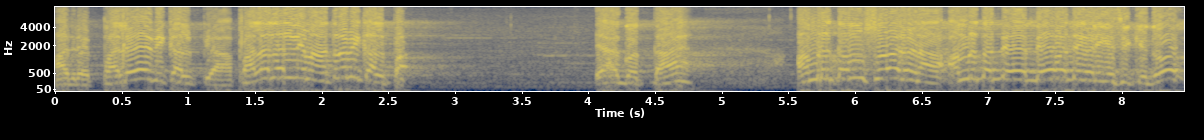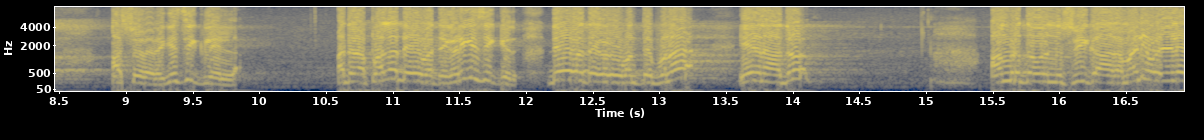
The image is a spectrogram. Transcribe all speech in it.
ಆದರೆ ಫಲೇ ವಿಕಲ್ಪ್ಯ, ಫಲದಲ್ಲಿ ಮಾತ್ರ ವಿಕಲ್ಪ. ಯಾಕೆ ಗೊತ್ತಾ? ಅಮೃತಂ ಸುರಗಣ, ಅಮೃತ ದೇವತೆಗಳಿಗೆ ಸಿಕ್ಕಿದ್ದು ಅಸುರರಿಗೆ ಸಿಕ್ಕಲಿಲ್ಲ ಅದರ ಫಲ ದೇವತೆಗಳಿಗೆ ಸಿಕ್ಕಿತು. ದೇವತೆಗಳು ಮತ್ತೆ ಪುನಃ ಏನಾದರೂ ಅಮೃತವನ್ನು ಸ್ವೀಕಾರ ಮಾಡಿ ಒಳ್ಳೆ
